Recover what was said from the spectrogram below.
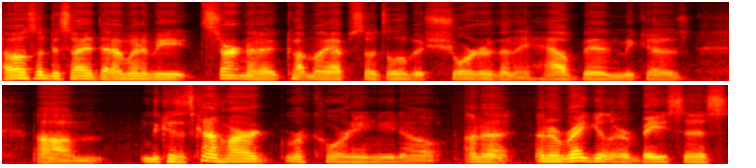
I also decided that I'm going to be starting to cut my episodes a little bit shorter than they have been because um, because it's kind of hard recording, you know, on a on a regular basis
